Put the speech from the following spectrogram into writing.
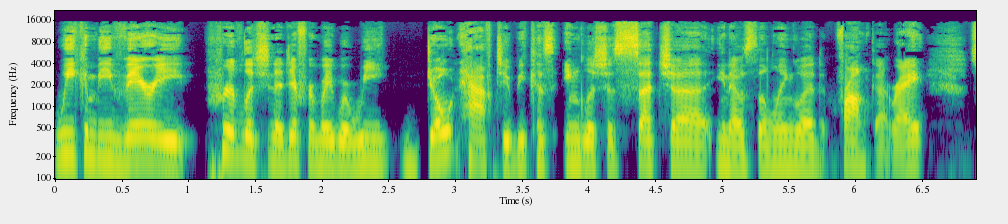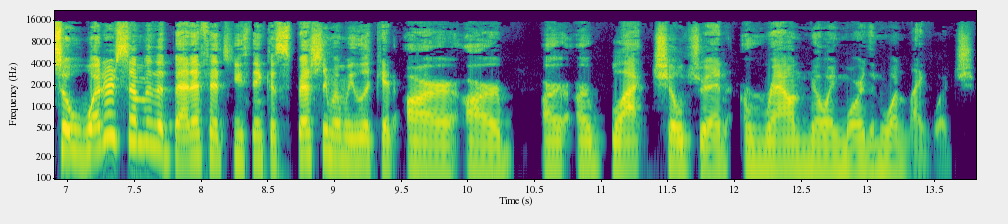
we can be very privileged in a different way where we don't have to because English is such a, you know, it's the lingua franca, right? So what are some of the benefits you think, especially when we look at our, our, our, our black children around knowing more than one language?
